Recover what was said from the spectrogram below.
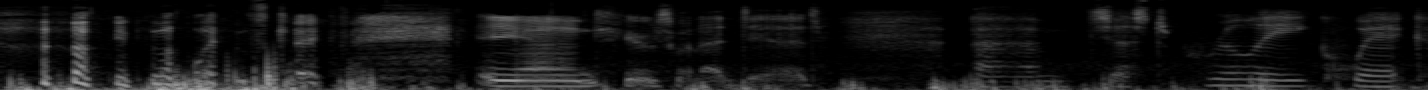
in the landscape. And here's what I did. Um, just really quick.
